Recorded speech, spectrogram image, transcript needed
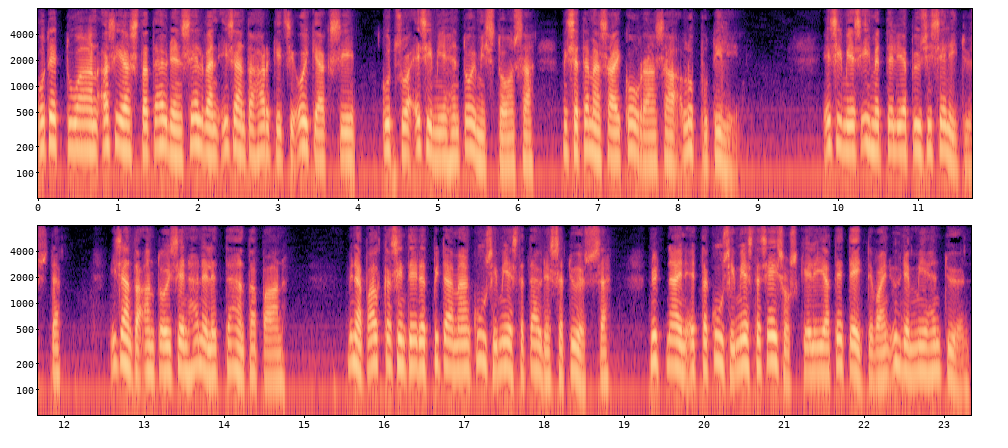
Otettuaan asiasta täyden selvän isäntä harkitsi oikeaksi kutsua esimiehen toimistoonsa, missä tämä sai kouraansa lopputiliin. Esimies ihmetteli ja pyysi selitystä. Isäntä antoi sen hänelle tähän tapaan. Minä palkkasin teidät pitämään kuusi miestä täydessä työssä. Nyt näin, että kuusi miestä seisoskeli ja te teitte vain yhden miehen työn.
